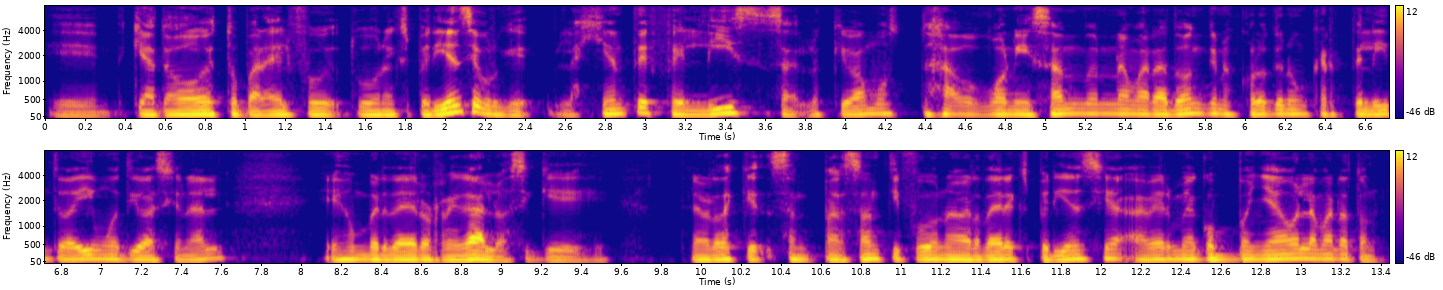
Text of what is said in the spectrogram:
Eh, que a todo esto para él fue, tuvo una experiencia porque la gente feliz, los que vamos agonizando en una maratón, que nos coloquen un cartelito ahí motivacional, es un verdadero regalo. Así que la verdad es que para Santi fue una verdadera experiencia haberme acompañado en la maratón.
